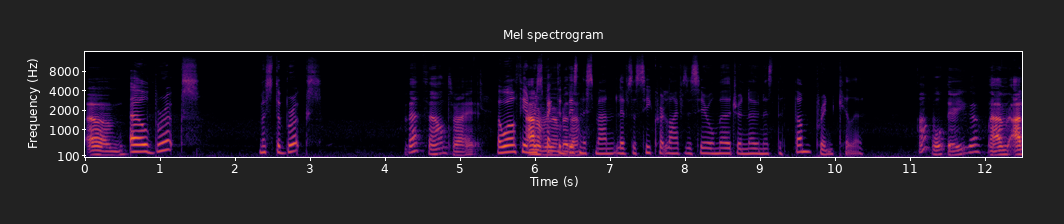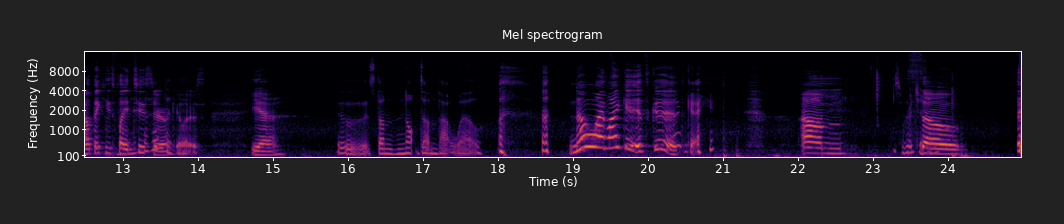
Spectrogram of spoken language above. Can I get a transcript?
Um, Earl Brooks, Mr. Brooks, that sounds right. a wealthy and respected businessman, lives a secret life as a serial murderer known as the Thumbprint Killer. Oh, well, there you go. Um, I don't think he's played two serial it. killers. Yeah. Ooh, it's done not done that well. No, I like it. It's good. okay, Um, it's original. So,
